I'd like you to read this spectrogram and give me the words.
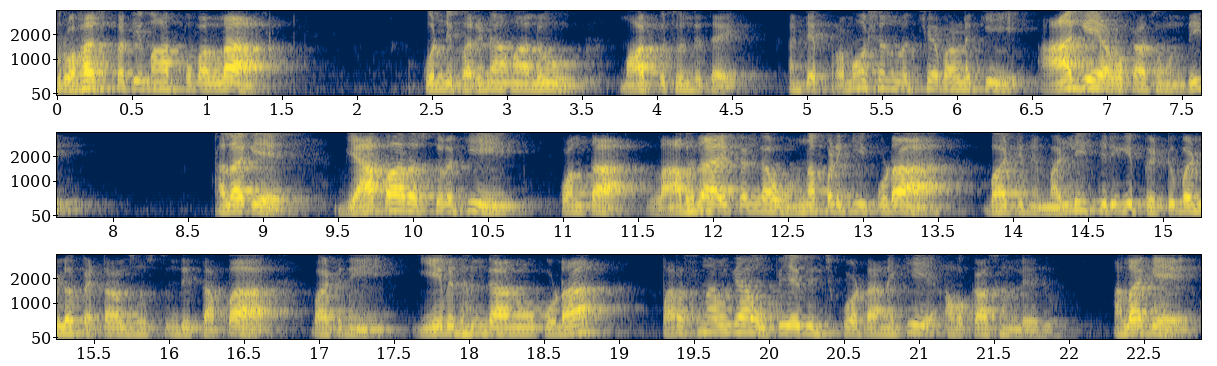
బృహస్పతి మార్పు వల్ల కొన్ని పరిణామాలు మార్పు చెందుతాయి. అంటే ప్రమోషన్లు వచ్చే వాళ్ళకి ఆగే అవకాశం ఉంది. అలాగే వ్యాపారస్తులకి కొంత లాభదాయకంగా ఉన్నప్పటికీ కూడా వాటిని మళ్ళీ తిరిగి పెట్టుబడిలో పెట్టాల్సి వస్తుంది తప్ప వాటిని ఏ విధంగానూ కూడా పర్సనల్గా ఉపయోగించుకోవటానికి అవకాశం లేదు. అలాగే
